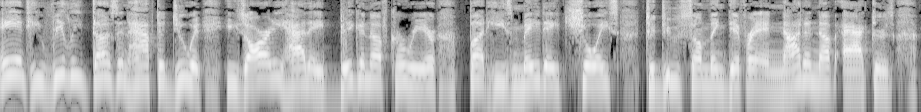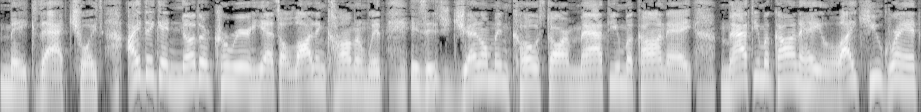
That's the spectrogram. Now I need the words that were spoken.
And he really doesn't have to do it. He's already had a big enough career, but he's made a choice to do something different and not enough actors make that choice. I think another career he has a lot in common with is his gentleman co-star Matthew McConaughey. Matthew McConaughey, like Hugh Grant,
